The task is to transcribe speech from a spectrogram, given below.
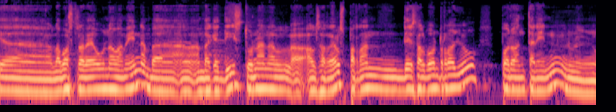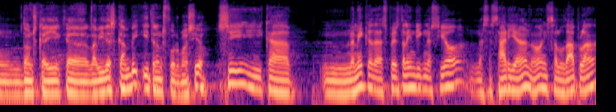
eh, la vostra veu novament amb, eh, amb aquest disc, tornant al, als arrels, parlant des del bon rotllo, però entenent mm, doncs, que, que la vida és canvi i transformació. Sí, i que mm, una mica després de la indignació necessària no? i saludable,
